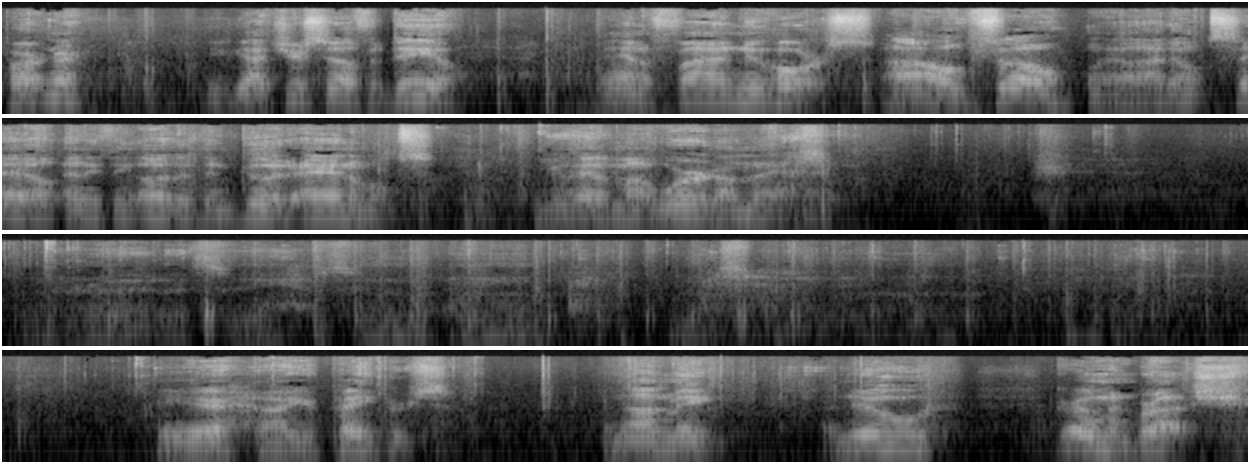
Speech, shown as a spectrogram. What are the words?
Partner. You got yourself a deal. And a fine new horse. I hope so. Well, I don't sell anything other than good animals. You have my word on that. All right, let's see. Here are your papers. And on me, a new grooming brush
